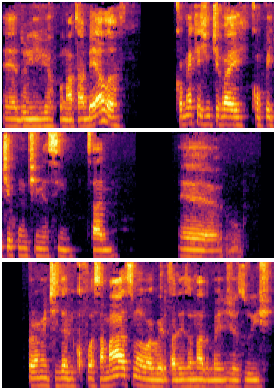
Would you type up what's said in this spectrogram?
é, do Liverpool na tabela. Como é que a gente vai competir com um time assim, sabe? É, provavelmente eles devem com força máxima, o Agüero tá lesionado, mas Jesus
